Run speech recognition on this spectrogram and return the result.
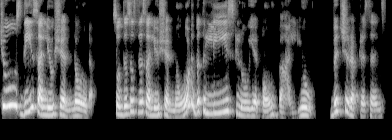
choose the solution node. So this is the solution node with least lower bound value which represents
